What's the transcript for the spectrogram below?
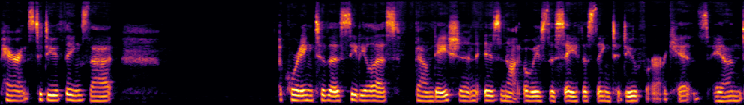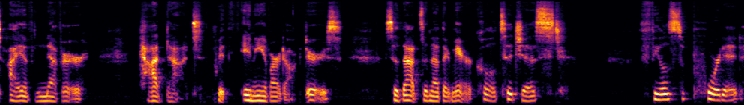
parents to do things that, according to the CDLS Foundation, is not always the safest thing to do for our kids. And I have never had that with any of our doctors. So that's another miracle to just feel supported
